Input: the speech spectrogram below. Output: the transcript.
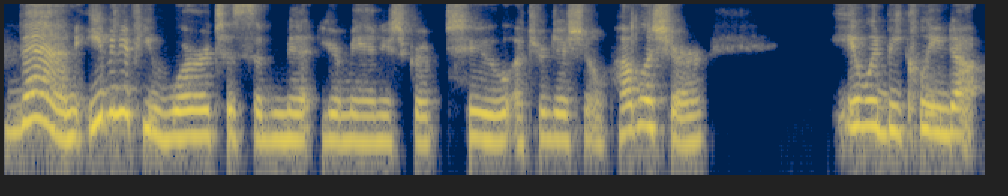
then even if you were to submit your manuscript to a traditional publisher, it would be cleaned up.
